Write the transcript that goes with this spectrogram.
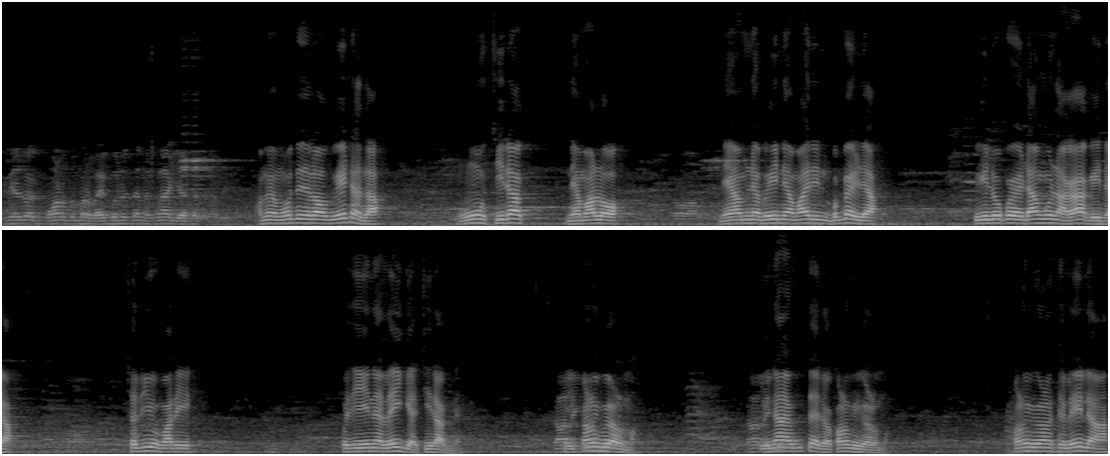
જિગ્નેશભાઈ કોણ તમારા ભાઈ બન હતા ને કાં યાદ હતા અમે મોતીલાલ બેઠા હતા. હું ચિરાગ ને માલો ને અમને ભાઈને મારીને બગાડ્યા. એ લોકોએ ડાંગુના ઘા કર્યા. છરીઓ મારી. પછી એને લઈ ગયા ચિરાગને. એ એના ઉતાર્યો કણબિવાળમાં કણબીવાળથી લઈ લ્યા.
